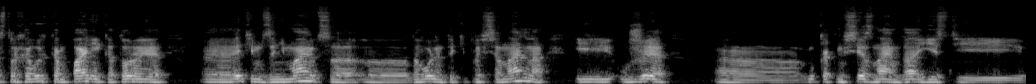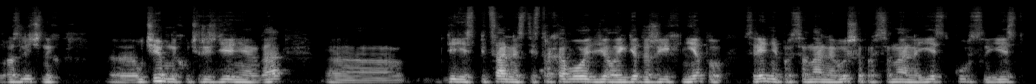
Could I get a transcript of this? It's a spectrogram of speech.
страховых компаний, которые этим занимаются довольно-таки профессионально. И уже а, ну, как мы все знаем, да, есть и в различных э, учебных учреждениях, да, где есть специальности, страховое дело, и где даже их нету, среднее профессиональное, высшее профессиональное, есть курсы, есть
